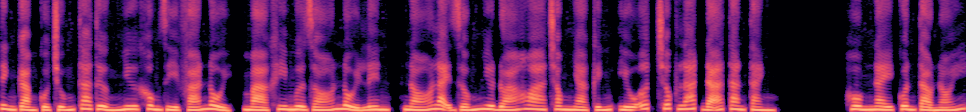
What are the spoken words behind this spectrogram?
Tình cảm của chúng ta tưởng như không gì phá nổi, mà khi mưa gió nổi lên, nó lại giống như đóa hoa trong nhà kính yếu ớt chốc lát đã tan tành. Hôm nay quân Tào nói,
